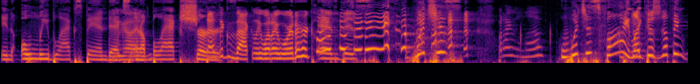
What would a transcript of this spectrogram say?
in only black spandex God. and a black shirt. That's exactly what I wore to her class and this, which is but I love. which is fine. Like there's nothing.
